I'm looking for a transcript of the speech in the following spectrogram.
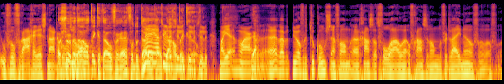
hoeveel vraag er is naar de oh, console. Sorry, daar had ik het over, hè, voor de duidelijkheid. Nee, ja, tuurlijk, daar tuurlijk, tuurlijk, Maar, ja, maar eh, we hebben het nu over de toekomst en van uh, gaan ze dat volhouden of gaan ze dan verdwijnen? Of, of uh,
